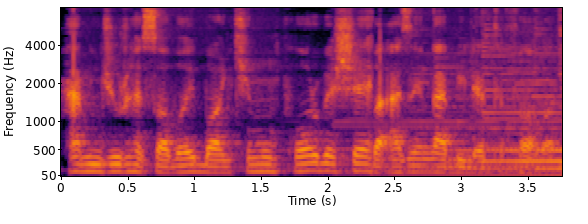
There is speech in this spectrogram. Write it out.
همینجور حسابای بانکیمون پر بشه و از این قبیل اتفاقات.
